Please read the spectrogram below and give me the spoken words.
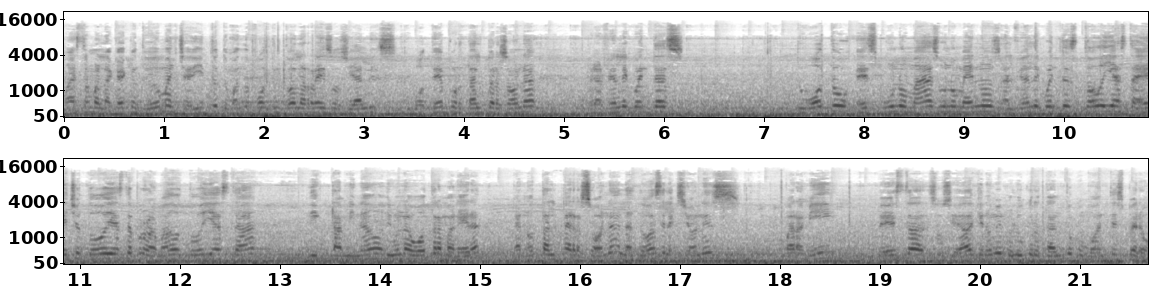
maestro Malacay, con tu dedo manchadito, tomando foto en todas las redes sociales. Voté por tal persona, pero al final de cuentas, tu voto es uno más, uno menos. Al final de cuentas, todo ya está hecho, todo ya está programado, todo ya está dictaminado de una u otra manera. Ganó tal persona. Las nuevas elecciones, para mí, de esta sociedad que no me involucro tanto como antes, pero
